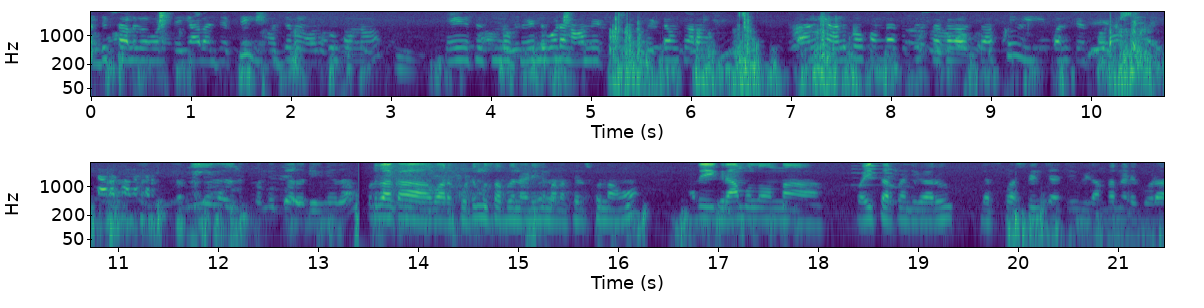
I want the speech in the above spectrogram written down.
అధ్యక్షాలుగా కూడా చేయాలని చెప్పి ఈ మధ్య మేము అనుకుంటున్నాం. కేఎస్ఎస్లో పేర్లు కూడా నామినేట్ పెట్టాం సార్ అని కానీ అనుకోకుండా దురదృష్టశాస్తు ఈ పని చేసుకోవడం చాలా బాధాకరం. స్పందించారు దీని మీద? ఇప్పుడు దాకా వారి కుటుంబ సభ్యుని అడిగి మనం తెలుసుకున్నాము. అదే ఈ గ్రామంలో ఉన్న వైస్ సర్పంచ్ గారు ప్లస్ ఫస్ట్ ఇన్ఛార్జి వీళ్ళందరిని అడిగి కూడా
